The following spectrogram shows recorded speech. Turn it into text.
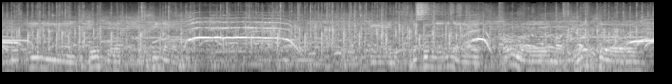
Number eighty, Joseph Messina. Number ninety-nine, Owen Webster.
